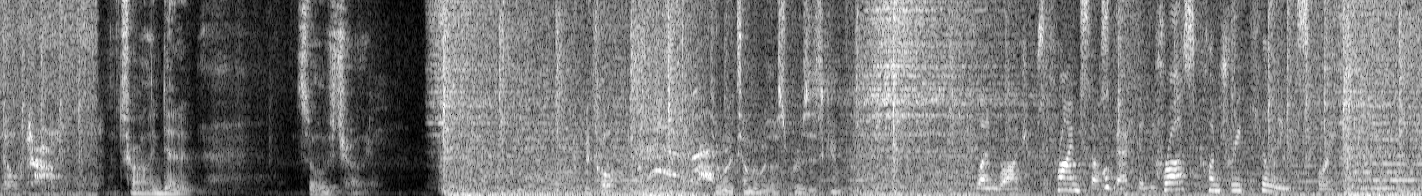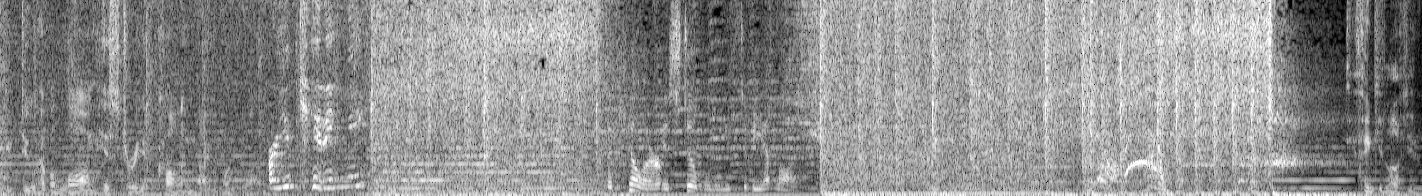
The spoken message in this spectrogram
No, Charlie. Charlie did it. So who's Charlie? Nicole, do you want to tell me where those bruises came from? Glen Rogers, prime suspect in the cross-country killing spree. You do have a long history of calling 911. Are you kidding me? The killer is still believed to be at large. Do you think he loved you?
